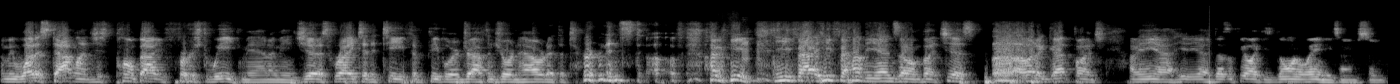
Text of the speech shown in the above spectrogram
I mean, what a stat line to just pump out your first week, man. I mean, just right to the teeth of people who are drafting Jordan Howard at the turn and stuff. I mean, he found he found the end zone, but just uh, what a gut punch. I mean, yeah, he yeah, it doesn't feel like he's going away anytime soon.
